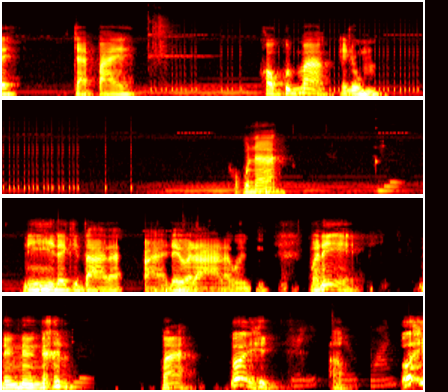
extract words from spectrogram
ยจัดไป ขอบคุณมาก ไอ้หนุ่ม ขอบคุณนะ นี่ได้กีตาร์แล้ว ไปได้เวลาแล้วมึงมานี่หนึ่งหนึ่งกัน มา เฮ้ย Oh. Three, two, one. เฮ้ย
